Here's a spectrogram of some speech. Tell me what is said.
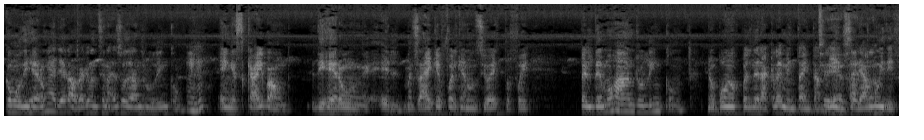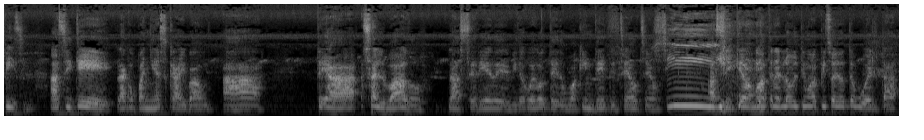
como dijeron ayer, ahora que mencionas eso de Andrew Lincoln, Ujú. en Skybound dijeron, el mensaje que fue el que anunció esto fue, perdemos a Andrew Lincoln, no podemos perder a Clementine también, sería muy difícil. Así que la compañía Skybound ha, te ha salvado la serie de videojuegos de The Walking Dead de Telltale. Sí. Así que vamos a tener los últimos episodios de vuelta.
